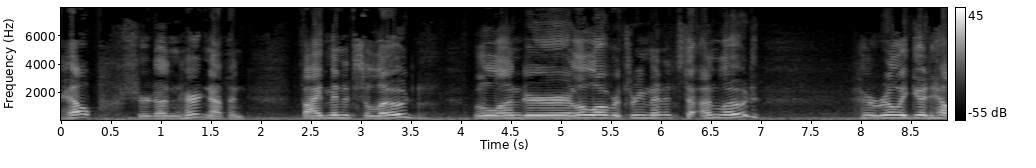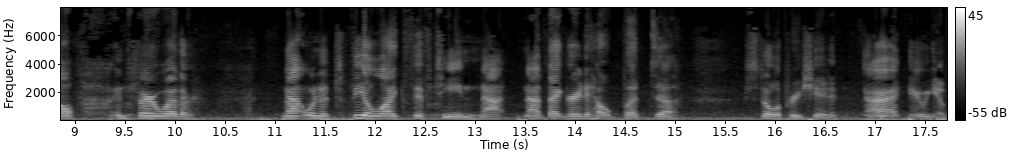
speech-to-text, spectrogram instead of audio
help sure doesn't hurt nothing. Five minutes to load a little under a little over three minutes to unload. A really good help in fair weather. Not when it feel like 15 not not that great of help but uh, still appreciate it. All right here we go.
